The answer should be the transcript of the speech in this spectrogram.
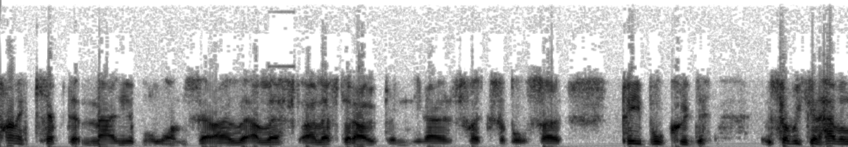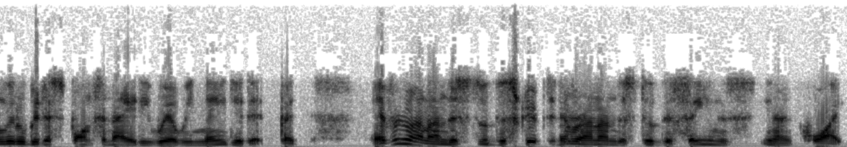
kind of kept it malleable on set. I, I left I left it open, you know, and flexible, so people could, so we could have a little bit of spontaneity where we needed it. But everyone understood the script and everyone understood the scenes, you know, quite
